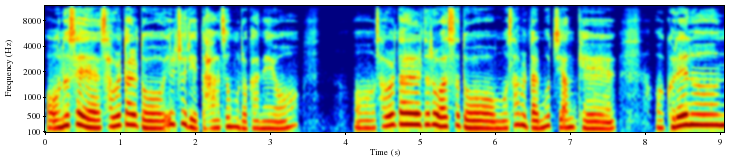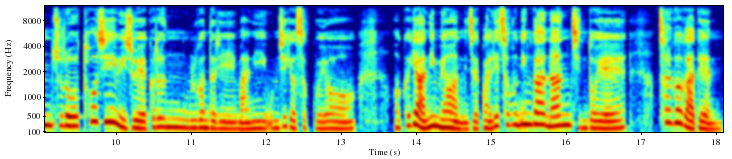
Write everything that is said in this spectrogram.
어, 느새 4월달도 일주일이 다 저물어 가네요. 어, 4월달 들어왔어도 뭐 3월달 못지않게 어, 거래는 주로 토지 위주의 그런 물건들이 많이 움직였었고요. 어, 그게 아니면 이제 관리 처분 인가난 진도에 철거가 된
